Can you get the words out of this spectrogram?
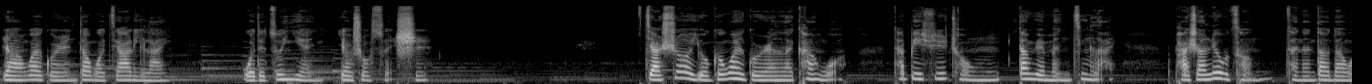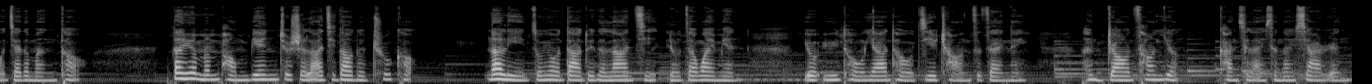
让外国人到我家里来，我的尊严要受损失。假设有个外国人来看我，他必须从单元门进来，爬上六层才能到达我家的门口。单元门旁边就是垃圾道的出口，那里总有大堆的垃圾留在外面，有鱼头、鸭头、鸡肠子在内，很招苍蝇，看起来相当吓人。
